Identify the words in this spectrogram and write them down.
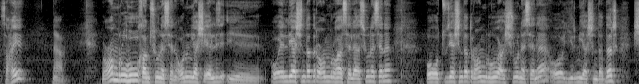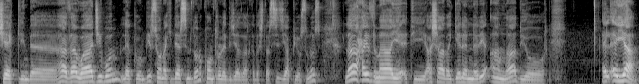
Sahih? Naam. Umruhu 50 sene. Onun yaşı 50 e, o 50 yaşındadır. Umruha 30 sene. O 30 yaşındadır. Umruhu 20 sene. O 20 yaşındadır şeklinde. Hada vacibun lekum. Bir sonraki dersimizde onu kontrol edeceğiz arkadaşlar. Siz yapıyorsunuz. Lahiz ma ye'ti. Aşağıda gelenleri anla diyor. El eyyam.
